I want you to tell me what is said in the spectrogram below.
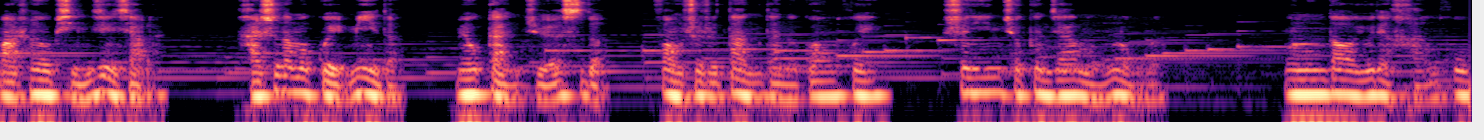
马上又平静下来，还是那么诡秘的，没有感觉似的，放射着淡淡的光辉，声音却更加朦胧了。朦胧到有点含糊，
